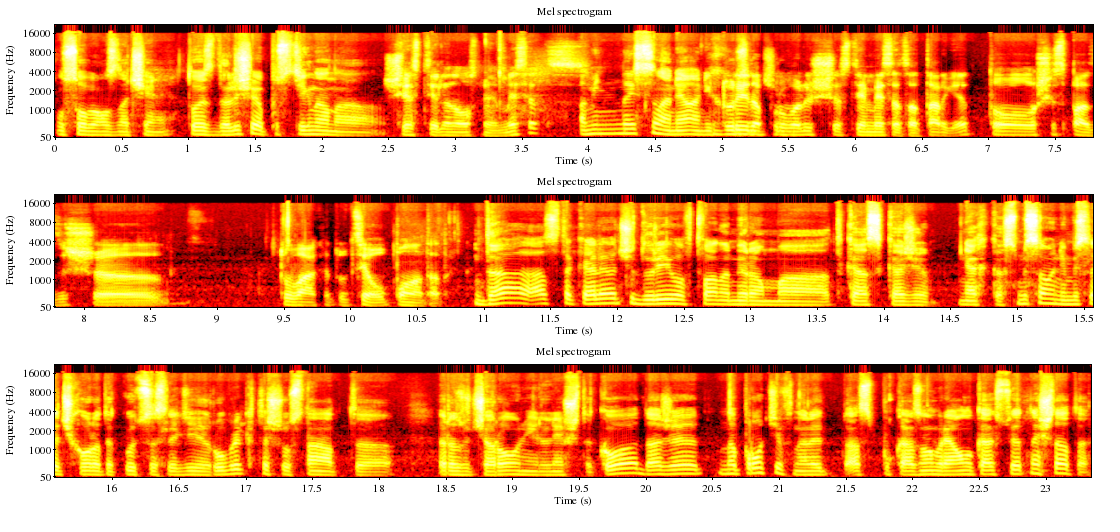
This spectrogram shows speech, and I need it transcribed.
особено значение. Тоест, дали ще я постигна на... 6 или на 8 месец? Ами, наистина няма никакво Дори значение. да провалиш 6 месеца таргет, то ще спазиш това като цел по-нататък. Да, аз така или иначе дори в това намирам, а, така да се каже, някакъв смисъл. Не мисля, че хората, които са следили рубриката, ще останат а, разочаровани или нещо такова. Даже напротив, нали, аз показвам реално как стоят нещата.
